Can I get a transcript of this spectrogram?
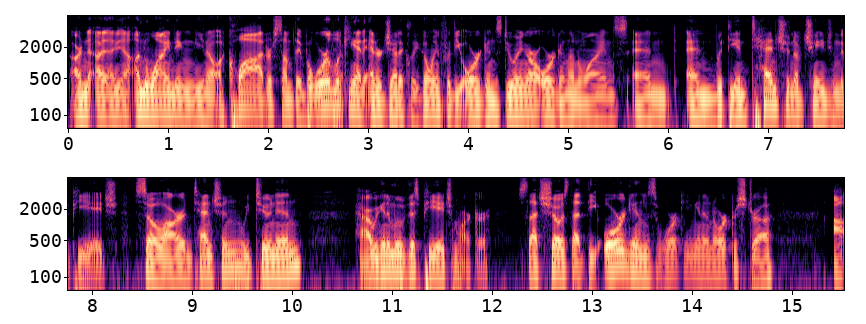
our uh, unwinding you know a quad or something but we're looking at energetically going for the organs doing our organ unwinds and and with the intention of changing the ph. So our intention we tune in how are we going to move this ph marker so that shows that the organs working in an orchestra uh,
